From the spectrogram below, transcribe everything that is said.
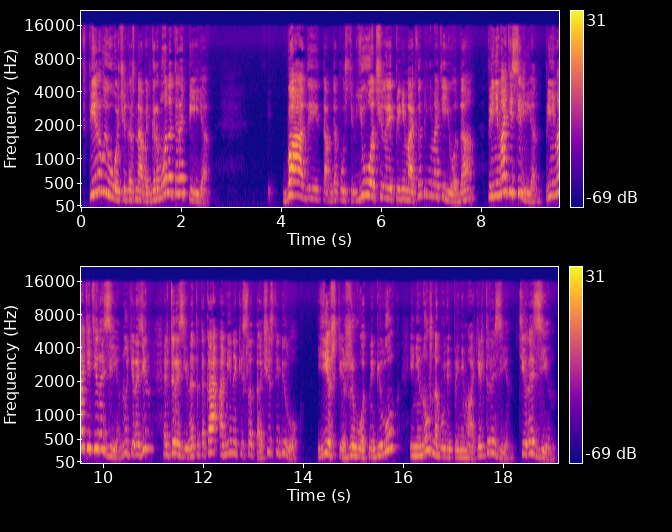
В первую очередь должна быть гормонотерапия. БАДы, там, допустим, йод человек принимает. Вы принимаете йод, да? Принимайте селен, принимайте тирозин. Ну, тирозин, эльтирозин – это такая аминокислота, чистый белок. Ешьте животный белок, и не нужно будет принимать эльтирозин, тирозин,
